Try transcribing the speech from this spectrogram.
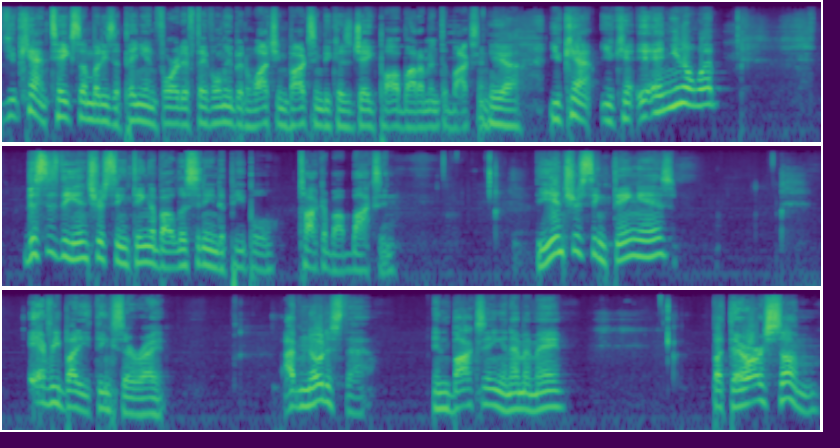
you can't take somebody's opinion for it if they've only been watching boxing because Jake Paul brought them into boxing. Yeah. You can't. You can't. And you know what? This is the interesting thing about listening to people talk about boxing. The interesting thing is, everybody thinks they're right. I've noticed that in boxing and MMA. But there are some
